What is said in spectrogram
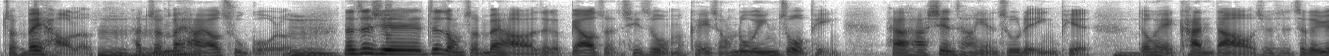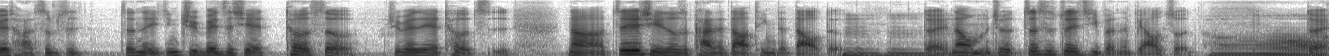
准备好了，嗯，他准备好要出国了，嗯。那这些这种准备好的这个标准，其实我们可以从录音作品，还有他现场演出的影片，嗯，都可以看到，就是这个乐团是不是真的已经具备这些特色，具备这些特质。那这些其实都是看得到、听得到的，嗯嗯，对。那我们就这是最基本的标准哦，对。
